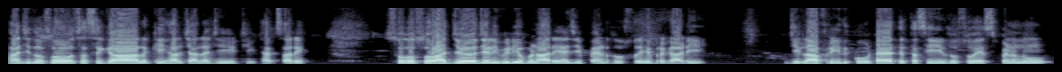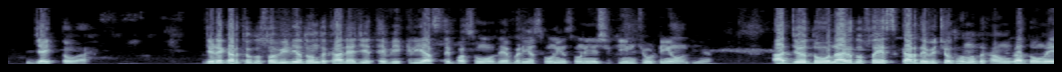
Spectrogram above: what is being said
ਹਾਂਜੀ ਦੋਸਤੋ, ਸਤਿ ਸ੍ਰੀ ਅਕਾਲ। ਕੀ ਹਾਲ ਚਾਲ ਹੈ ਜੀ? ਠੀਕ ਠਾਕ ਸਾਰੇ? ਸੋ ਦੋਸਤੋ, ਅੱਜ ਜਿਹੜੀ ਵੀਡੀਓ ਬਣਾ ਰਹੇ ਆ ਜੀ ਪਿੰਡ ਦੋਸਤੋ, ਇਹ ਬਰਗਾੜੀ ਜ਼ਿਲ੍ਹਾ ਫਰੀਦਕੋਟ ਹੈ ਤੇ ਤਹਿਸੀਲ ਦੋਸਤੋ, ਇਸ ਪਿੰਡ ਨੂੰ ਜੈਤੋ ਹੈ। ਜਿਹੜੇ ਘਰ ਚੋਂ ਦੋਸਤੋ ਵੀਡੀਓ ਤੁਹਾਨੂੰ ਦਿਖਾ ਰਹੇ ਜੀ, ਇੱਥੇ ਵਿਕਰੀ ਵਾਸਤੇ ਪਸ਼ੂ ਆਉਂਦੇ ਆ, ਬੜੀਆਂ ਸੋਹਣੀਆਂ ਸੋਹਣੀਆਂ ਸ਼ਕੀਨ ਝੂਟੀਆਂ ਆਉਂਦੀਆਂ। ਅੱਜ ਦੋ ਨਾਗ ਦੋਸਤੋ, ਇਸ ਘਰ ਦੇ ਵਿੱਚੋਂ ਤੁਹਾਨੂੰ ਦਿਖਾਉਂਗਾ ਦੋਵੇਂ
